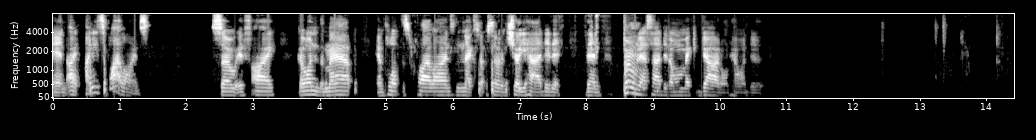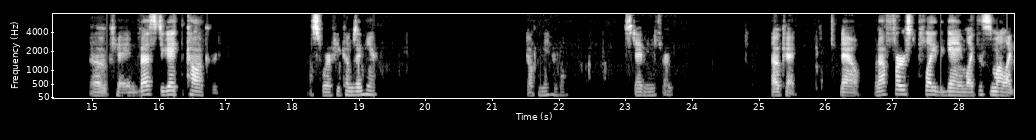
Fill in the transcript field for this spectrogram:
And I, I need supply lines. So if I go into the map and pull up the supply lines in the next episode and show you how I did it, then boom, that's how I did it. I'm gonna make a guide on how I did it. Okay, investigate the conquered. I swear if he comes in here, don't come in here, boy. Stab in the throat. Okay, now, when I first played the game, like this is my like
